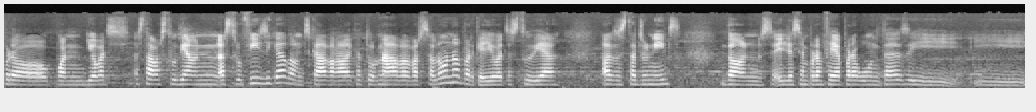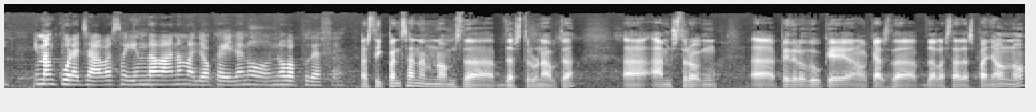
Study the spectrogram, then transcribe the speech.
però quan jo vaig, estava estudiant astrofísica, doncs cada vegada que tornava a Barcelona, perquè jo vaig estudiar als Estats Units, doncs ella sempre em feia preguntes i, i, i m'encoratjava a seguir endavant amb allò que ella no, no va poder fer. Estic pensant en noms de- d'astronauta, uh, Armstrong, uh, Pedro Duque, en el cas de, de l'estat espanyol, no?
